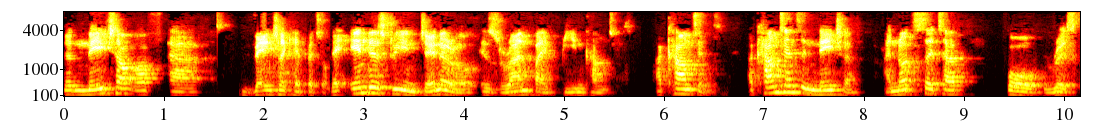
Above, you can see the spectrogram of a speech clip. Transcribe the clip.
the nature of uh, venture capital, the industry in general is run by bean counters, accountants. Accountants in nature are not set up for risk.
